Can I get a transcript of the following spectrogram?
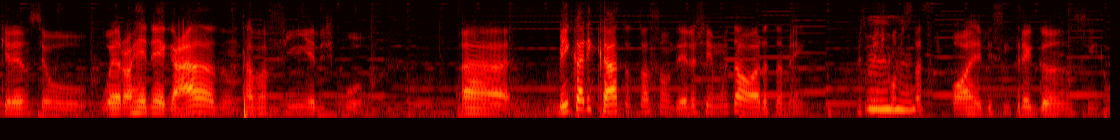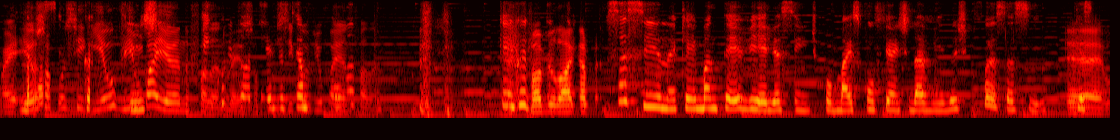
querendo ser o, o herói renegado, não tava afim, ele tipo. ah, bem caricato a atuação dele, achei muito da hora também. Principalmente quando Uhum. o Saci morre, ele se entregando, assim. Mas eu só Nossa, conseguia ouvir o baiano falando, velho. Eu só o ouvir o baiano falando. Quem cuidou Fábio Lago do Saci, né? Quem manteve ele, assim, tipo, mais confiante da vida, acho que foi o Saci. é, o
